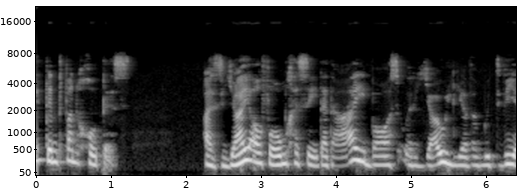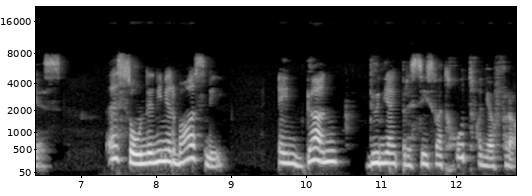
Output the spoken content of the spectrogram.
'n kind van God is, as jy al vir hom gesê dat hy baas oor jou lewe moet wees, is sonde nie meer baas nie. En dan doen jy presies wat God van jou vra.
